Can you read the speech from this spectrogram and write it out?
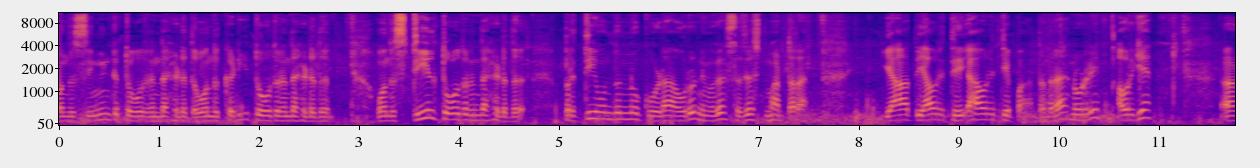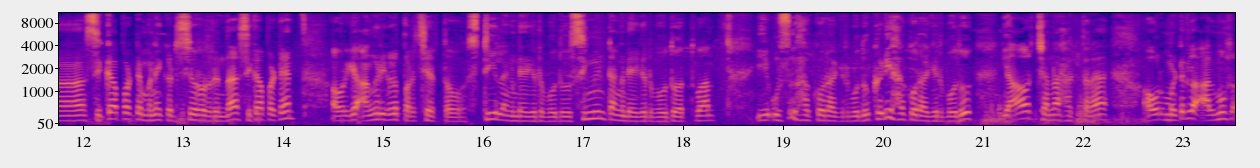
ಒಂದು ಸಿಮೆಂಟ್ ತೊಗೋದ್ರಿಂದ ಹಿಡಿದು, ಒಂದು ಕಡಿ ತೊಗೋದ್ರಿಂದ ಹಿಡಿದು, ಒಂದು ಸ್ಟೀಲ್ ತೊಗೋದ್ರಿಂದ ಹಿಡಿದು ಪ್ರತಿಯೊಂದನ್ನು ಕೂಡ ಅವರು ನಿಮಗೆ ಸಜೆಸ್ಟ್ ಮಾಡ್ತಾರೆ. ಯಾವ ಯಾವ ರೀತಿ, ಯಾವ ರೀತಿಯಪ್ಪ ಅಂತಂದ್ರೆ ನೋಡಿರಿ, ಅವ್ರಿಗೆ ಸಿಕ್ಕಾಪಟ್ಟೆ ಮನೆ ಕಟ್ಟಿಸಿರೋದ್ರಿಂದ ಸಿಕ್ಕಾಪಟ್ಟೆ ಅವರಿಗೆ ಅಂಗಡಿಗಳು ಪರಿಚಯ ಇರ್ತಾವೆ. ಸ್ಟೀಲ್ ಅಂಗಡಿ ಆಗಿರ್ಬೋದು, ಸಿಮೆಂಟ್ ಅಂಗಡಿ ಆಗಿರ್ಬೋದು ಅಥವಾ ಈ ಉಸು ಹಾಕೋರಾಗಿರ್ಬೋದು, ಕಡಿ ಹಾಕೋರಾಗಿರ್ಬೋದು ಯಾವ ಚೆನ್ನಾಗಿ ಹಾಕ್ತಾರೆ, ಅವ್ರ ಮಟೀರಿಯಲ್ ಆಲ್ಮೋಸ್ಟ್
